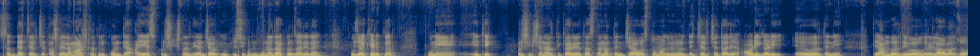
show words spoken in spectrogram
सध्या चर्चेत असलेल्या महाराष्ट्रातील कोणत्या आय एस प्रशिक्षणार्थी यांच्यावर यू पी सीकडून गुन्हा दाखल झालेला आहे? पूजा खेडकर. पुणे येथे प्रशिक्षणार्थी कार्यरत असताना त्यांची अवस्था मागणीमुळे ते चर्चेत आले. ऑडी गाडीवर त्यांनी ते आंबर दिवा वगैरे लावला जो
